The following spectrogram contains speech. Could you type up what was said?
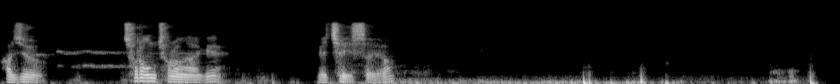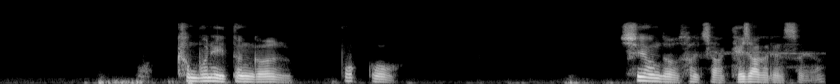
아주 초롱초롱하게 맺혀 있어요. 큰 분에 있던 걸 뽑고 수영도 살짝 개작을 했어요.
